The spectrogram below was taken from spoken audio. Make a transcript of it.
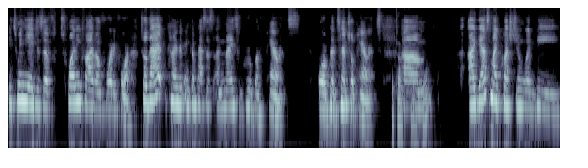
between the ages of 25 and 44. So that kind of encompasses a nice group of parents or potential parents. Potential, um, I guess my question would be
